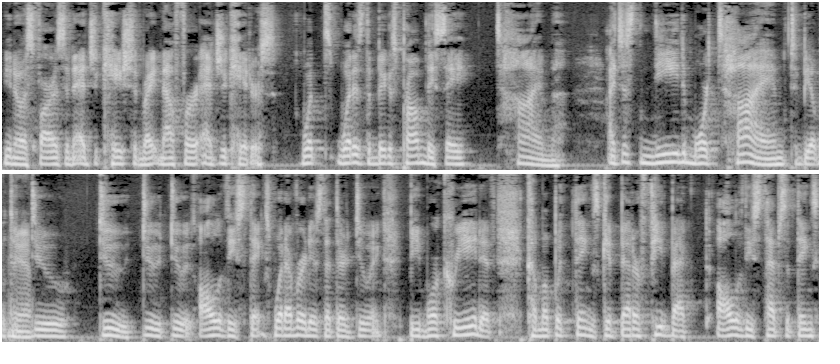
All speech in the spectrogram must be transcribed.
you know, as far as an education right now for educators? What, what is the biggest problem? They say time. I just need more time to be able to yeah. do do, do, do all of these things, whatever it is that they're doing. Be more creative, come up with things, get better feedback, all of these types of things.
